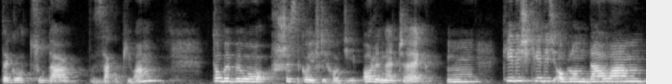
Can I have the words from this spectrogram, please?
tego cuda zakupiłam. To by było wszystko, jeśli chodzi o ryneczek. Mm, Kiedyś, kiedyś oglądałam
